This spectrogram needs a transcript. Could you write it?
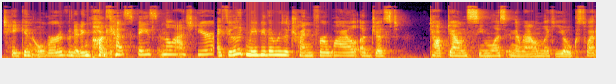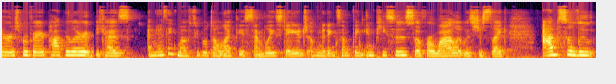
taken over the knitting podcast space in the last year. I feel like maybe there was a trend for a while of just top down seamless in the round like yoke sweaters were very popular because I mean, I think most people don't like the assembly stage of knitting something in pieces. So for a while it was just like, absolute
